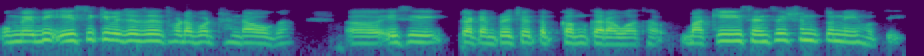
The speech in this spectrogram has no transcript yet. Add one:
वो मे बी एसी की वजह से थोड़ा बहुत ठंडा होगा। ए एसी का टेम्परेचर तब कम करा हुआ था। बाकी सेंसेशन तो नहीं होती।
